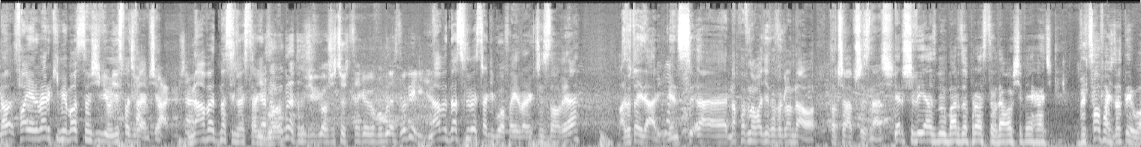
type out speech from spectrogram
No fajerwerki mnie mocno zdziwiły, nie spodziewałem się. tak, myślałem- Nawet na Sylwestra nie Ja to w było. ogóle to dziwiło, że coś takiego w ogóle zrobili, nie? Nawet na Sylwestra nie było fajerwerek w Częstochowie, a tutaj dali, więc e, na pewno ładnie to wyglądało, to trzeba przyznać. Pierwszy wyjazd był bardzo prosty, udało się wyjechać, wycofać do tyłu,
